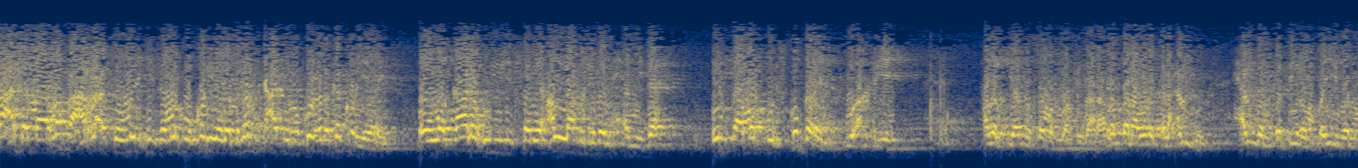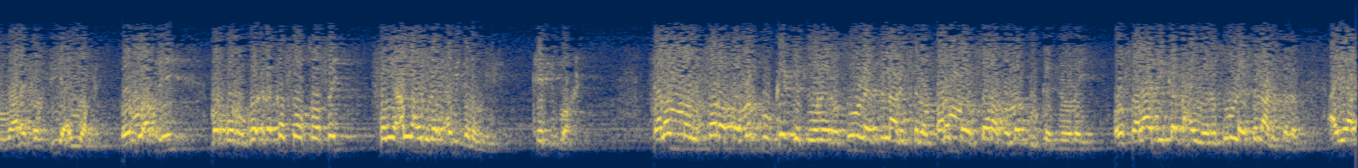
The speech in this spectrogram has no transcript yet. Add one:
bacdamaa rafaca ra'sahu madaxiisa markuu kor yeelo min alrakcati rukuucda ka kor yeelay. Oo wa qaala uu yidhi samica allahu liman xamida intaa markuu isku daray buu akriyey akri maanaa rabbana walaka alxamdu xamdan katiiran tayiban mubaarakan fiihi ayuu akri goormuu akriyey markuu rukuucda ka soo toosay. Samic allahu liman xamidana uu yidhi. Kadib u akri falama insarafa markuu ka gadoomay rasulullahi sal lay slam falama insarafa markuu gadoomay oo salaadii ka baxay wey sal lay slam ayaa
